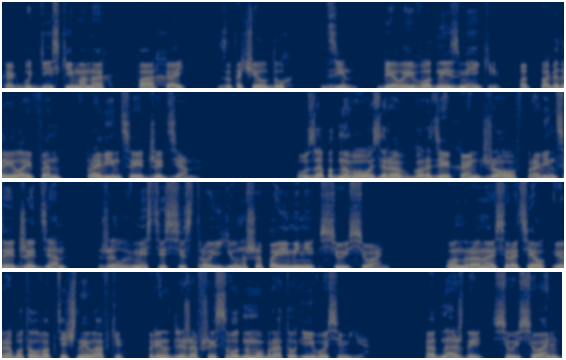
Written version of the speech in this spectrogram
как буддийский монах Фаахай заточил дух Дзин, белой водной змейки, под пагодой Лайфен в провинции Джэцзян. У западного озера в городе Ханчжоу в провинции Джэцзян жил вместе с сестрой юноша по имени Сюй Сюань. Он рано осиротел и работал в аптечной лавке, принадлежавшей сводному брату и его семье. Однажды Сюй Сюань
